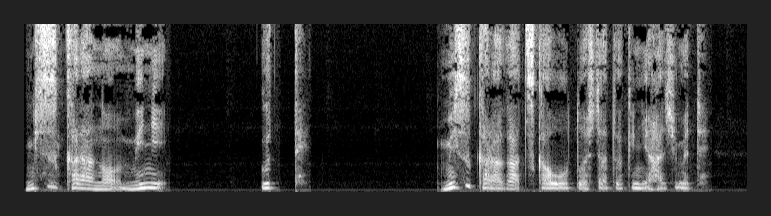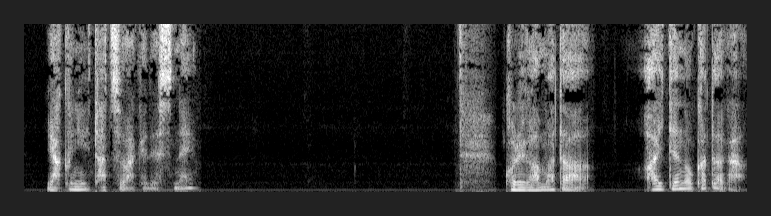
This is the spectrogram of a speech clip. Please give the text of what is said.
自らの身に打って、自らが使おうとした時に初めて役に立つわけですね。これがまた相手の方が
